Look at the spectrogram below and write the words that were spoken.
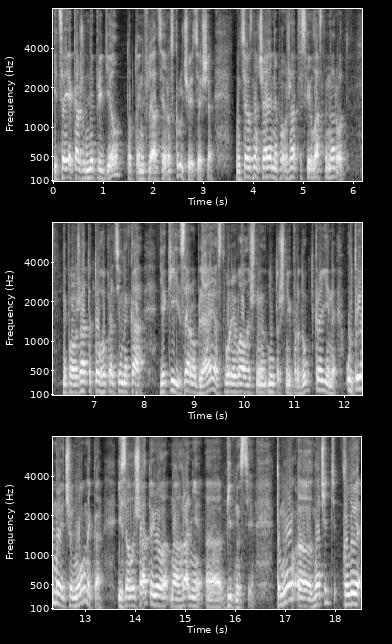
і це, я кажу, не приділ, тобто інфляція розкручується ще. Ну це означає не поважати свій власний народ не поважати того працівника, який заробляє, створює валичний внутрішній продукт країни, утримує чиновника і залишати його на грані е, бідності. Тому, е, значить, коли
